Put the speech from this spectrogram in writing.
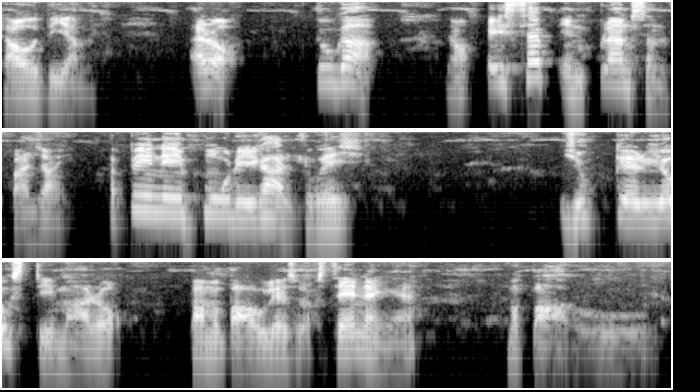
ဒါကိုသိရမယ်အဲ့တော့သူကနော် except in plants and fungi အပင်တွေမှုတွေကလွဲ eukaryotes တွေမှာတော့ဘာမပါဘူးလဲဆိုတော့ cell နိုင်ငံမပါဘူးတဲ့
